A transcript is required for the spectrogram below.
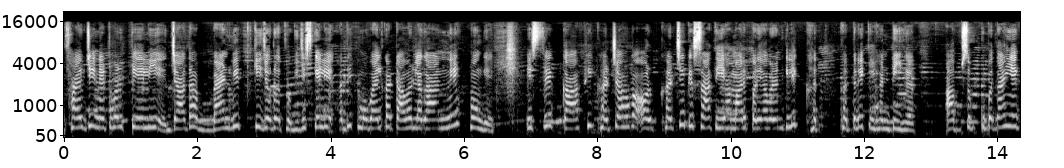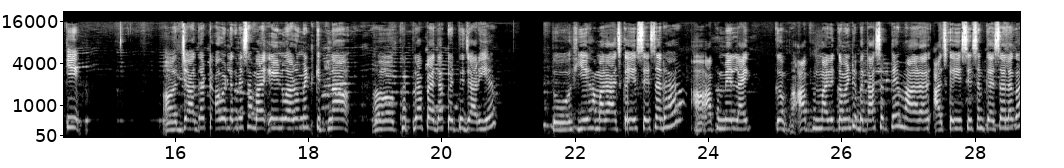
5G नेटवर्क के लिए ज़्यादा बैंडविथ की ज़रूरत होगी, जिसके लिए अधिक मोबाइल का टावर लगाने होंगे। इससे काफ़ी खर्चा होगा और खर्चे के साथ ये हमारे पर्यावरण के लिए खतरे की घंटी है। आप सबको पता ही है कि ज़्यादा टावर लगने से हमारा एनवायरमेंट कितना खतरा पैदा करते जा रही है। तो ये हमारा आज का ये सेशन रहा। आप हमें लाइक आप हमारे कमेंट में बता सकते हैं हमारा आज का ये सेशन कैसा लगा।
